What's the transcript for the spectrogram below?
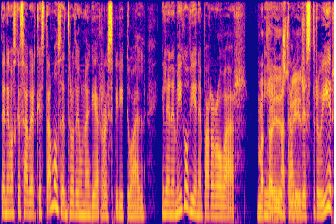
tenemos que saber que estamos dentro de una guerra espiritual. El enemigo viene para robar, matar y, matar y destruir.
